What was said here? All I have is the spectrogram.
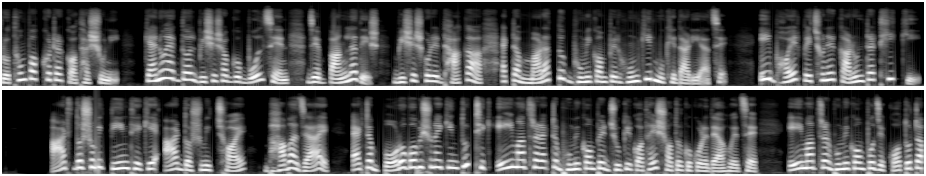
প্রথম পক্ষটার কথা শুনি। কেন একদল বিশেষজ্ঞ বলছেন যে বাংলাদেশ, বিশেষ করে ঢাকা, একটা মারাত্মক ভূমিকম্পের হুমকির মুখে দাঁড়িয়ে আছে? এই ভয়ের পেছনের কারণটা ঠিক কি? আট দশমিক তিন থেকে আট দশমিক ছয়, ভাবা যায়, একটা বড় গবেষণায় কিন্তু ঠিক এই মাত্রার একটা ভূমিকম্পের ঝুঁকির কথাই সতর্ক করে দেয়া হয়েছে। এই মাত্রার ভূমিকম্প যে কতটা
